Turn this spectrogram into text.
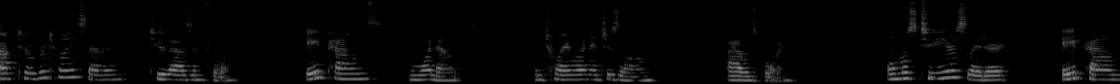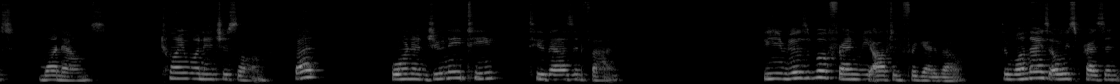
October 27th, 2004. 8 pounds and 1 ounce and 21 inches long, I was born. Almost two years later, 8 pounds, 1 ounce, 21 inches long, but born on June 18th, 2005. The invisible friend we often forget about, the one that is always present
